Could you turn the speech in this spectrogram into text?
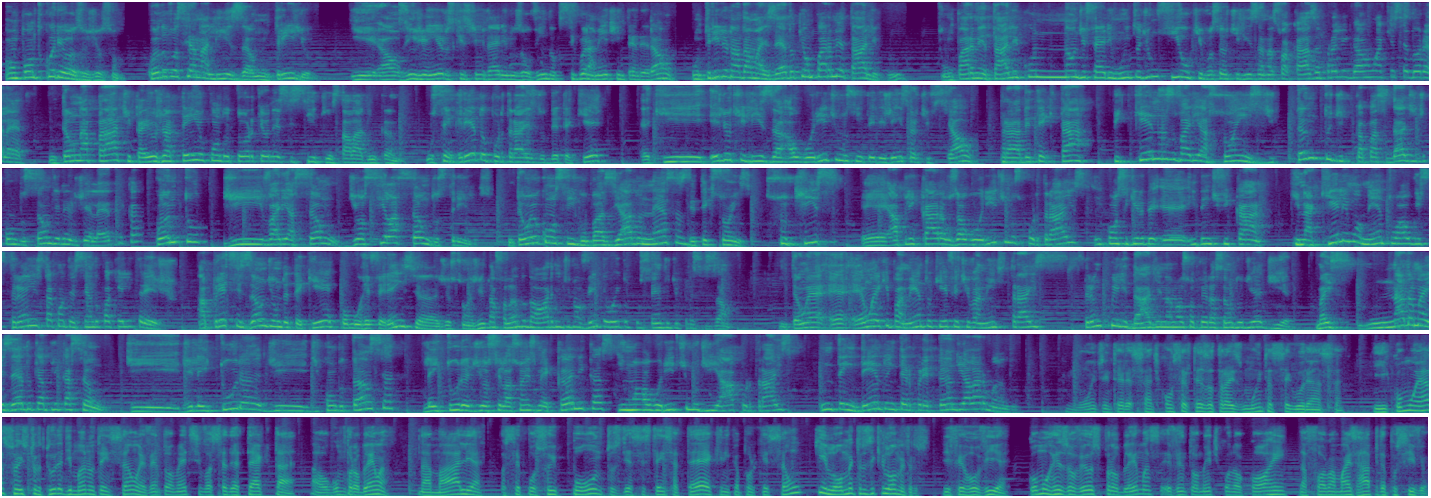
Um ponto curioso, Gilson. Quando você analisa um trilho, e aos engenheiros que estiverem nos ouvindo seguramente entenderão, um trilho nada mais é do que um par metálico. Um par metálico não difere muito de um fio que você utiliza na sua casa para ligar um aquecedor elétrico. Então, na prática, eu já tenho o condutor que eu necessito instalado em campo. O segredo por trás do DTQ é que ele utiliza algoritmos de inteligência artificial para detectar pequenas variações de tanto de capacidade de condução de energia elétrica quanto de variação de oscilação dos trilhos. Então eu consigo, baseado nessas detecções sutis, é, aplicar os algoritmos por trás e conseguir é, identificar que naquele momento algo estranho está acontecendo com aquele trecho. A precisão de um DTQ, como referência, Gerson, a gente está falando da ordem de 98% de precisão. Então, é, é, é um equipamento que efetivamente traz tranquilidade na nossa operação do dia a dia. Mas nada mais é do que aplicação de, de leitura de, de condutância, leitura de oscilações mecânicas e um algoritmo de IA por trás, entendendo, interpretando e alarmando. Muito interessante, com certeza traz muita segurança. E como é a sua estrutura de manutenção? Eventualmente, se você detecta algum problema na malha, você possui pontos de assistência técnica, porque são quilômetros e quilômetros de ferrovia. Como resolver os problemas, eventualmente, quando ocorrem, da forma mais rápida possível?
